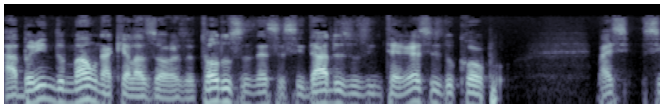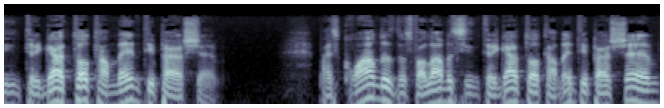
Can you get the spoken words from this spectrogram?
abrindo mão naquelas horas de todas as necessidades e os interesses do corpo, mas se entregar totalmente para Hashem. Mas quando nós falamos se entregar totalmente para Hashem,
